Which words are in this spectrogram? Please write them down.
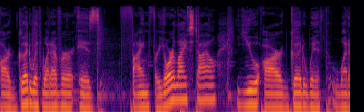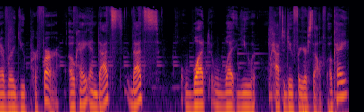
are good with whatever is fine for your lifestyle, you are good with whatever you prefer. Okay? And that's that's what what you have to do for yourself, okay?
